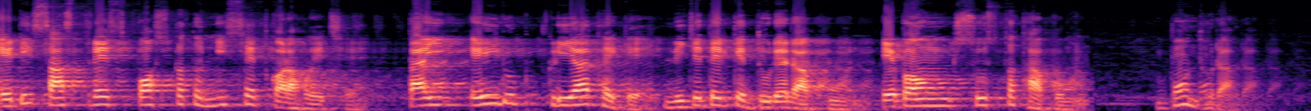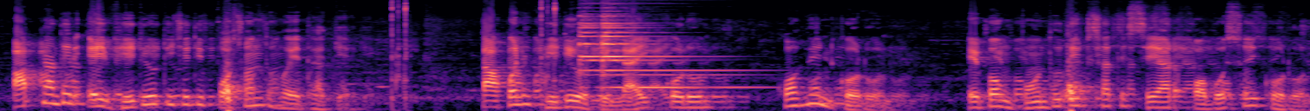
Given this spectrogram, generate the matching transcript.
এটি শাস্ত্রে স্পষ্টত নিষেধ করা হয়েছে। তাই এই রূপ ক্রিয়া থেকে নিজেদেরকে দূরে রাখুন এবং সুস্থ থাকুন। বন্ধুরা, আপনাদের এই ভিডিওটি যদি পছন্দ হয়ে থাকে, তাহলে ভিডিওটি লাইক করুন, কমেন্ট করুন এবং বন্ধুদের সাথে শেয়ার অবশ্যই করুন।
